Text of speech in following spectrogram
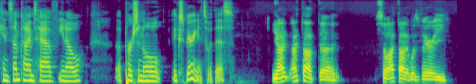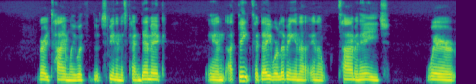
can sometimes have you know a personal experience with this yeah, I, I thought uh, so. I thought it was very, very timely with just being in this pandemic, and I think today we're living in a in a time and age where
